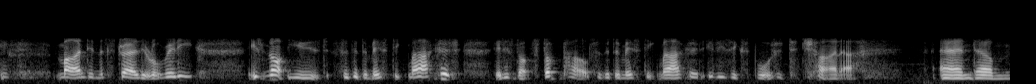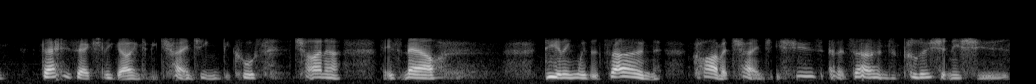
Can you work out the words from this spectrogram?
if mined in Australia already, is not used for the domestic market. It is not stockpiled for the domestic market. It is exported to China. And um, that is actually going to be changing because China is now dealing with its own climate change issues and its own pollution issues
